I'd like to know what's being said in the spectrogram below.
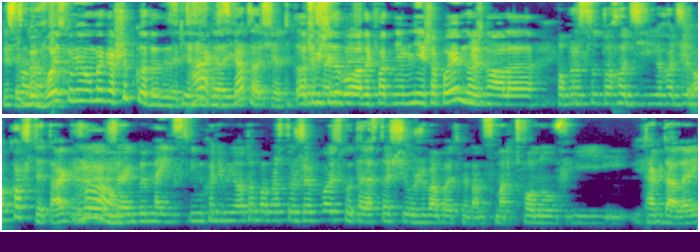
Wiesz co, Jakby no- wojsko miało mega szybko te dyski Tak, zgadza się. Tylko Oczywiście wiesz, to była jakby- adekwatnie mniejsza pojemność, no ale po prostu to chodzi, chodzi o koszty, tak? Że, No. że jakby mainstream, chodzi mi o to po prostu, że w wojsku teraz też się używa powiedzmy tam smartfonów i, i tak dalej.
